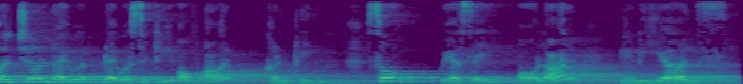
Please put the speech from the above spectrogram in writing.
cultural diver diversity of our country. So we are saying all are Indians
